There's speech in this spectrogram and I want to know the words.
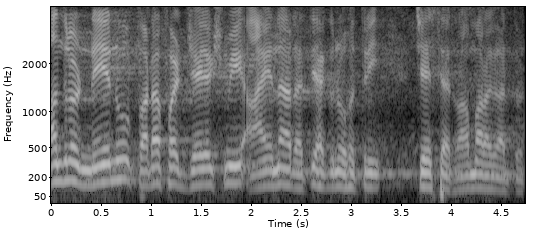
అందులో నేను ఫటాఫట్ జయలక్ష్మి ఆయన రతి అగ్నిహోత్రి చేశారు రామారావు గారితో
